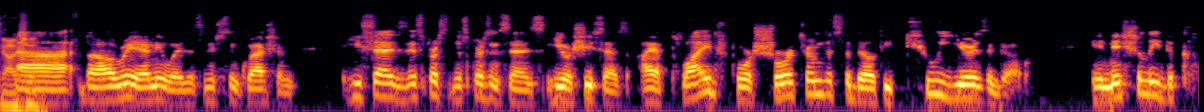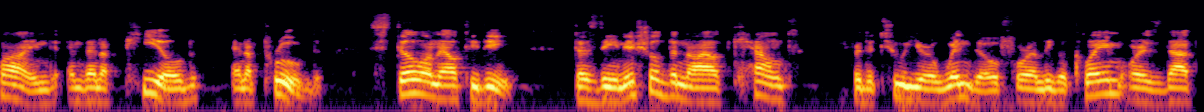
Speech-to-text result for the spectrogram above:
Gotcha. Uh, but I'll read it anyway. It's an interesting question he says this person this person says he or she says I applied for short-term disability 2 years ago initially declined and then appealed and approved still on LTD does the initial denial count for the 2-year window for a legal claim or is that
